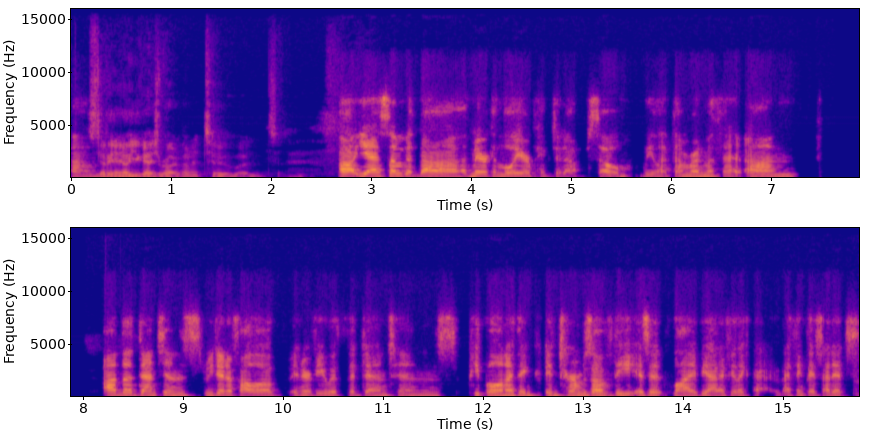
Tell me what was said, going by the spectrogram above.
Um, Stephanie, I know you guys wrote about it too. Uh, yeah, some of it, uh, American Lawyer picked it up, so we let them run with it. Um, on the Dentons, we did a follow-up interview with the Dentons people, and I think in terms of the, is it live yet? I feel like, I think they said it's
